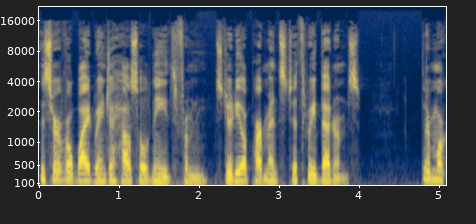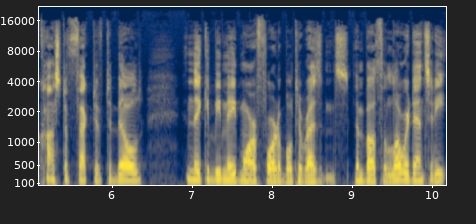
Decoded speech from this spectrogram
They serve a wide range of household needs, from studio apartments to three bedrooms. They're more cost effective to build, and they can be made more affordable to residents than both the lower density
